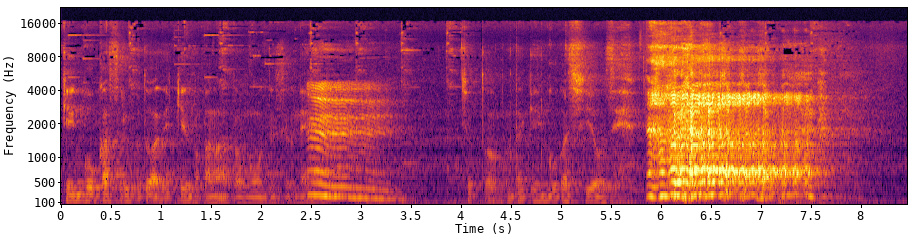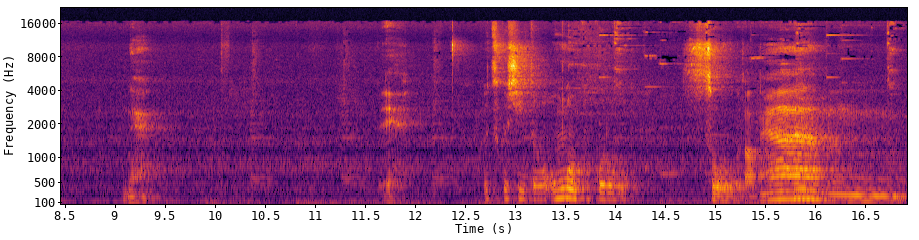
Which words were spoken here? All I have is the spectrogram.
言語化することはできるのかなと思うんですよね、うんうんちょっとまた言語化しようぜ。ね。え美しいと思う心を。そうだね。ううん。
